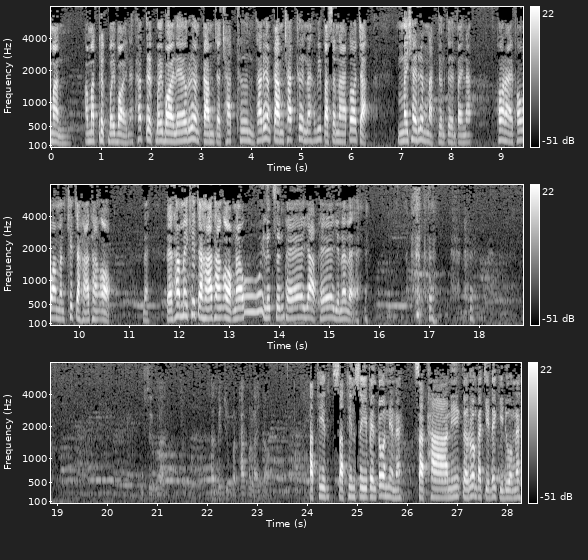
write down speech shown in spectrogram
หมั่นเอามาตรึกบ่อยๆนะถ้าตรึกบ่อย ๆ แล้วเรื่องกรรมจะชัดขึ้น ถ้าเรื่องกรรมชัดขึ้นนะวิปัสสนาก็จะ ไม่ใช่เรื่องหนักจนเกินไปนัก เพราะอะไรเพราะว่ามันคิดจะหาทางออกนะแต่ถ้าไม่คิดจะหาทางออกนะโอ้ยลึกซึ้งแพ้ยากแพ้อยู่นั่นแหละรู้สึกว่าท่านไปจุดประทัดมาหลายดอกสัตทินสัตทินรีเป็นต้นเนี่ยนะศรัทธานี้เกิดร่วมกับจิตได้กี่ดวงนะ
